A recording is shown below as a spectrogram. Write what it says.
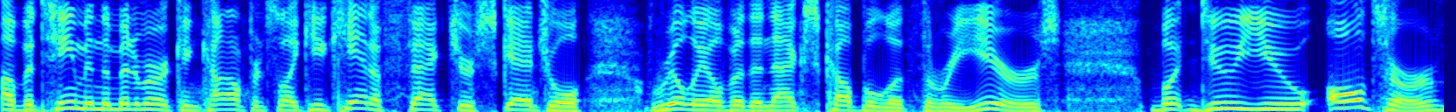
of a team in the Mid American Conference. Like you can't affect your schedule really over the next couple of three years, but do you alter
